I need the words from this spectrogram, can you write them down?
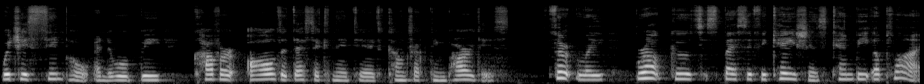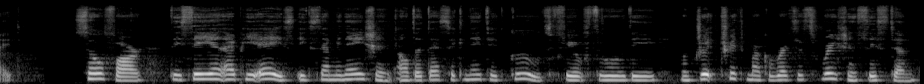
which is simple and will be cover all the designated contracting parties. Thirdly, broad goods specifications can be applied. So far, the CNIPA's examination of the designated goods filed through the Madrid trademark registration system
